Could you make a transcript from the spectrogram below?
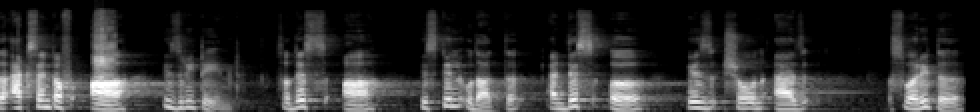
the accent of a is retained. So this a is still udatta and this a is shown as swarita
